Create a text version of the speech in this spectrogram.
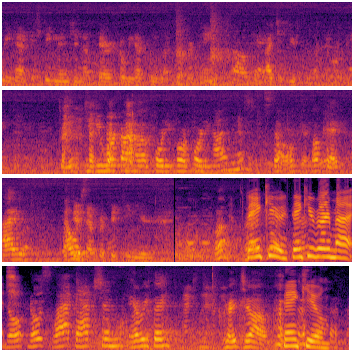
we had the steam engine up there, so we had some leftover paint. Oh, okay. I just used the leftover paint. Did you work on a 44, 49 then? Oh, okay. Okay. I, I I was, did that for 15 years. Well. Thank very you. Thank you very much. No, no slack action, everything. Great job. Thank you.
